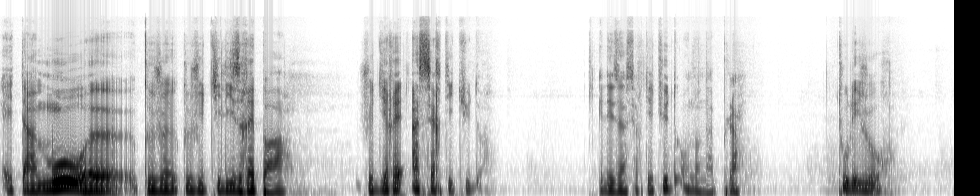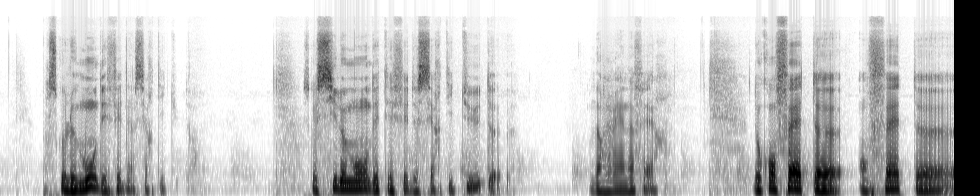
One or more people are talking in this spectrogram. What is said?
est un mot euh, que je que j'utiliserai pas. Je dirais incertitude. Et des incertitudes, on en a plein, tous les jours. Parce que le monde est fait d'incertitudes. Parce que si le monde était fait de certitude, on n'aurait rien à faire. Donc en fait, euh, en fait euh,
